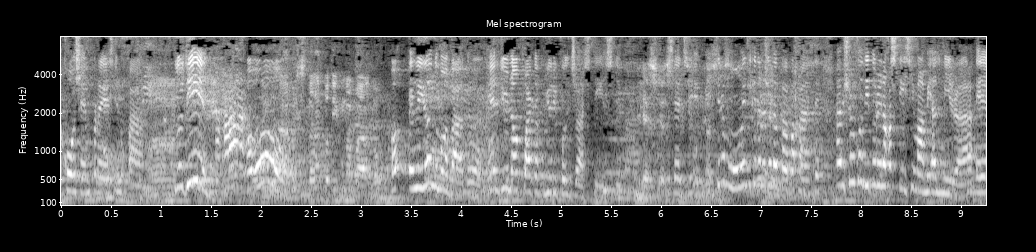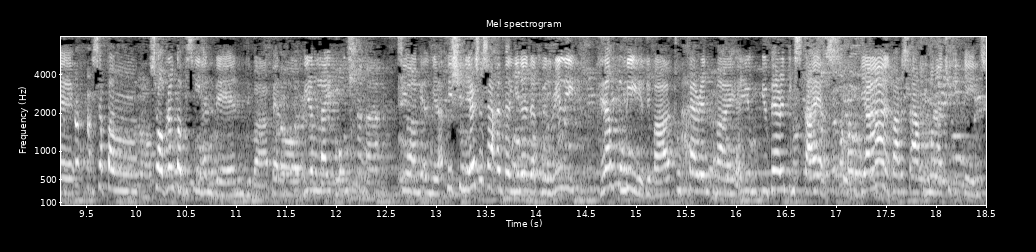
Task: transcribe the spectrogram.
Ako, syempre, sino pa? Claudine! Oo. Tapos na pati mga bago. Oh, ano yun, yung mga bago. And you're now part of Beautiful Justice, di ba? Yes, yes. Sa GMA. Tinan mo, hindi ka naman siya nagpapakante. I'm sure kung dito rin nakastay si Mami Almira, eh, isa pang sobrang kabisihan din, di ba? Pero bilang life coach na nga, si Mami Almira, at sinare siya sa akin kanina that will really help me, di ba? To parent my, yung, yung parenting styles. Yan, para sa akin mga chikitings.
